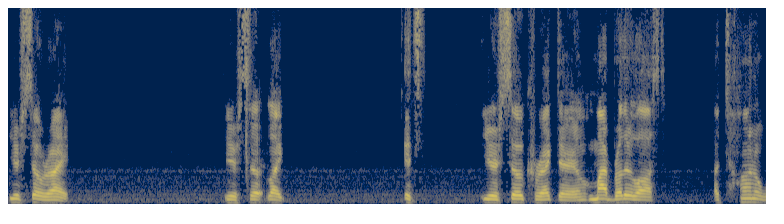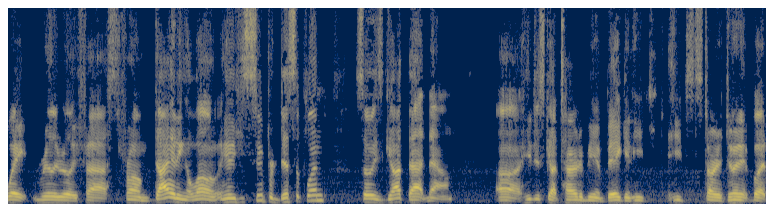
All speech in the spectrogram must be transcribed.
you're so right. You're so like, it's you're so correct there. My brother lost a ton of weight really, really fast from dieting alone. He's super disciplined, so he's got that down. Uh, he just got tired of being big and he he started doing it. But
